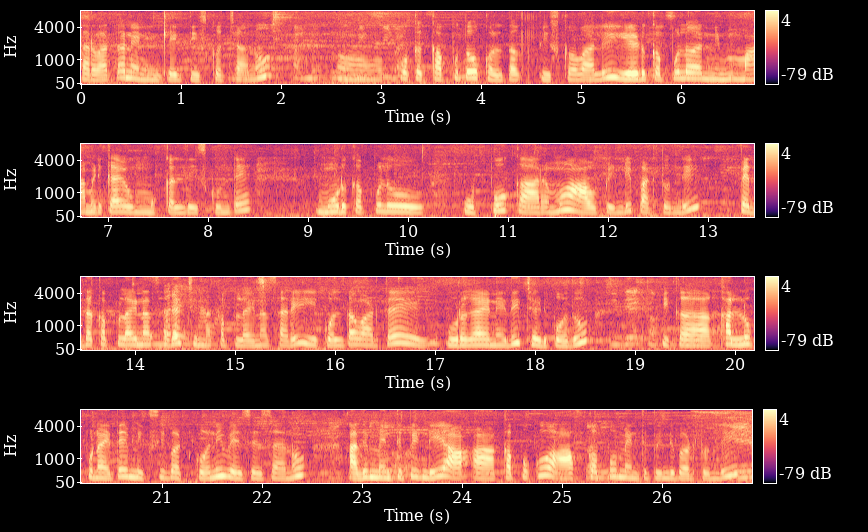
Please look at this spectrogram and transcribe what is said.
తర్వాత నేను ఇంట్లోకి తీసుకొచ్చాను. ఒక కప్పుతో కొలత తీసుకోవాలి. ఏడు కప్పుల మామిడికాయ ముక్కలు తీసుకుంటే మూడు కప్పులు ఉప్పు కారము ఆవుపిండి పడుతుంది. పెద్ద కప్పులు అయినా సరే చిన్న కప్పులు అయినా సరే ఈ కొలత వాడితే ఊరగాయ అనేది చెడిపోదు. ఇక కల్లుప్పునైతే మిక్సీ పట్టుకొని వేసేసాను. అది మెంతిపిండి ఆ- కప్పుకు హాఫ్ కప్పు మెంతిపిండి పడుతుంది.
